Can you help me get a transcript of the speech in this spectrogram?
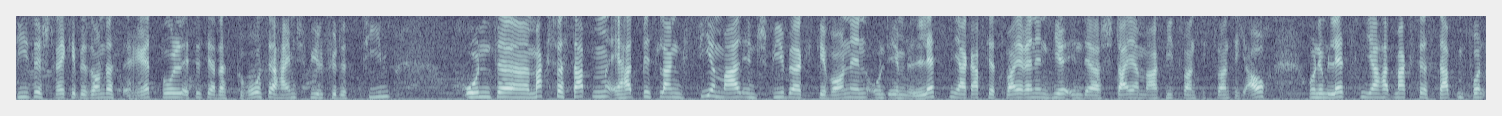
diese Strecke besonders Red Bull. Es ist ja das große Heimspiel für das Team und äh, Max Verstappen, er hat bislang viermal in Spielberg gewonnen und im letzten Jahr gab es ja zwei Rennen hier in der Steiermark wie 2020 auch. Und im letzten Jahr hat Max Verstappen von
